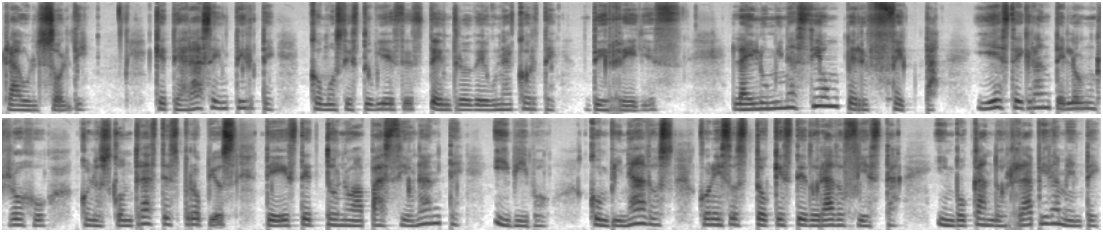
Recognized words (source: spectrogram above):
Raúl Soldi, que te hará sentirte como si estuvieses dentro de una corte de reyes. La iluminación perfecta y este gran telón rojo con los contrastes propios de este tono apasionante y vivo, combinados con esos toques de dorado fiesta, invocando rápidamente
